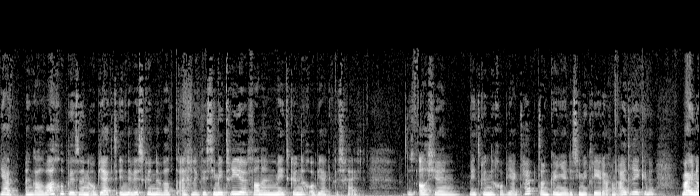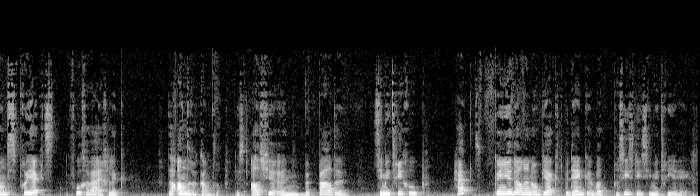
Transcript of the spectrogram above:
Ja, een Galois-groep is een object in de wiskunde wat eigenlijk de symmetrieën van een meetkundig object beschrijft. Dus als je een meetkundig object hebt, dan kun je de symmetrieën daarvan uitrekenen. Maar in ons project voegen we eigenlijk de andere kant op. Dus als je een bepaalde symmetriegroep hebt, kun je dan een object bedenken wat precies die symmetrieën heeft.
